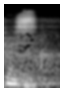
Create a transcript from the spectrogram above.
Gracias.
